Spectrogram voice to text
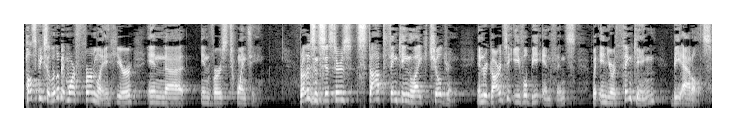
Paul speaks a little bit more firmly here in, uh, in verse 20. Brothers and sisters, stop thinking like children. In regard to evil, be infants, but in your thinking, be adults.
